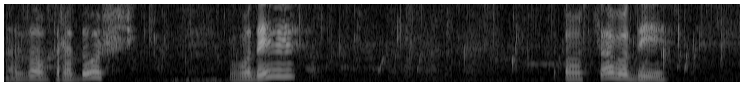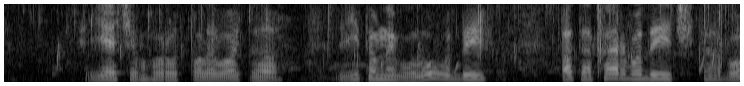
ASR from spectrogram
а завтра дощ, води. Оце води. Є чим город поливати, да. Літом не було води, а тепер водичка, бо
